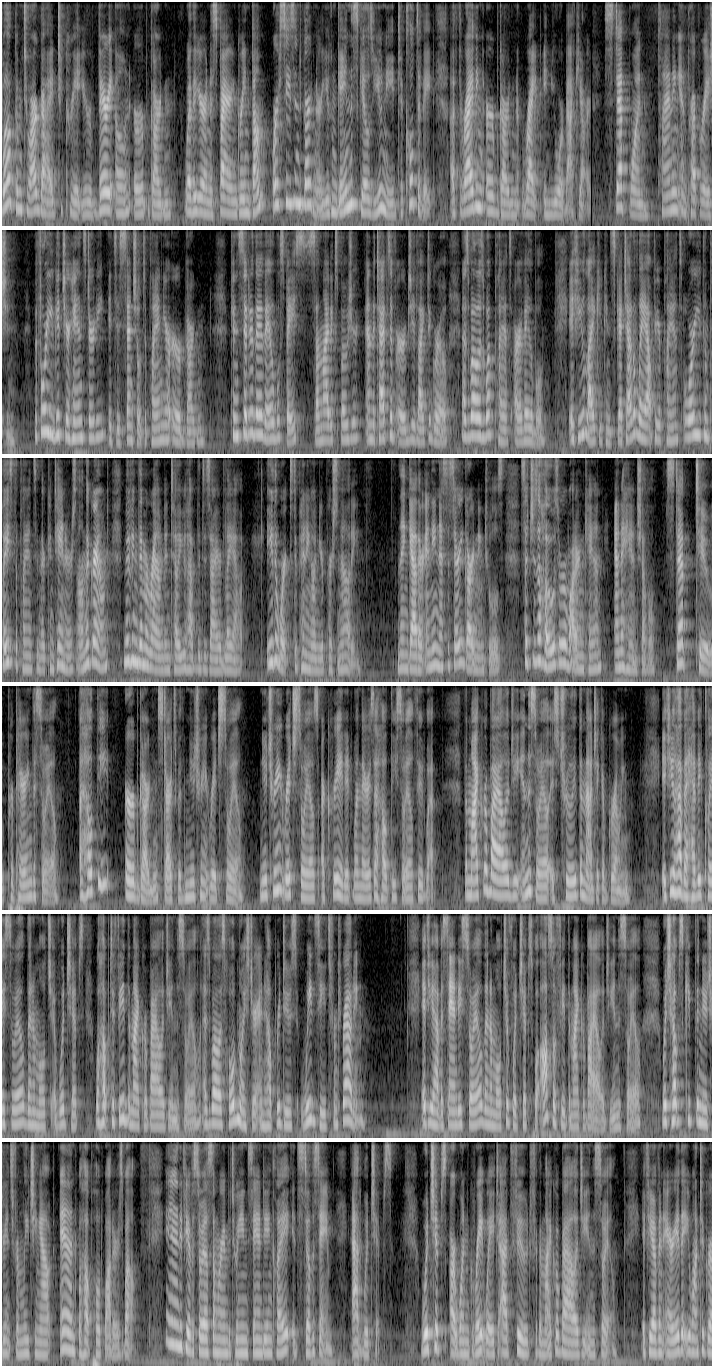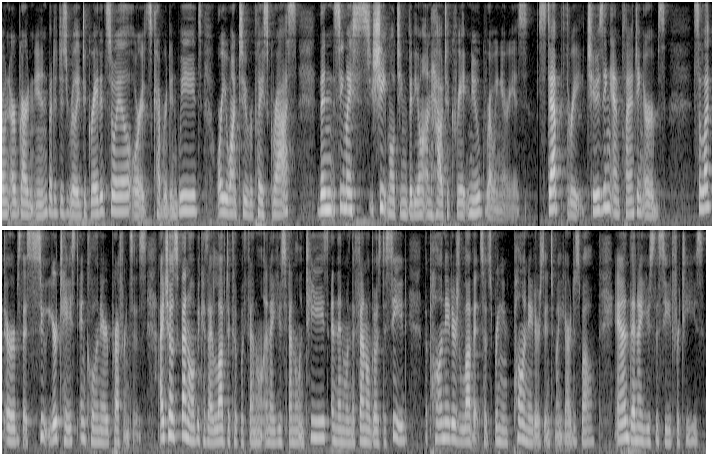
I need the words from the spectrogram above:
Welcome to our guide to create your very own herb garden. Whether you're an aspiring green thumb or a seasoned gardener, you can gain the skills you need to cultivate a thriving herb garden right in your backyard. Step 1 Planning and Preparation. Before you get your hands dirty, it's essential to plan your herb garden. Consider the available space, sunlight exposure, and the types of herbs you'd like to grow, as well as what plants are available. If you like, you can sketch out a layout for your plants, or you can place the plants in their containers on the ground, moving them around until you have the desired layout. Either works depending on your personality. Then gather any necessary gardening tools, such as a hose or a watering can, and a hand shovel. Step 2 Preparing the soil. A healthy herb garden starts with nutrient rich soil. Nutrient rich soils are created when there is a healthy soil food web. The microbiology in the soil is truly the magic of growing. If you have a heavy clay soil, then a mulch of wood chips will help to feed the microbiology in the soil, as well as hold moisture and help reduce weed seeds from sprouting. If you have a sandy soil, then a mulch of wood chips will also feed the microbiology in the soil, which helps keep the nutrients from leaching out and will help hold water as well. And if you have a soil somewhere in between sandy and clay, it's still the same. Add wood chips. Wood chips are one great way to add food for the microbiology in the soil. If you have an area that you want to grow an herb garden in, but it is really degraded soil or it's covered in weeds, or you want to replace grass, then see my sheet mulching video on how to create new growing areas. Step 3 Choosing and planting herbs. Select herbs that suit your taste and culinary preferences. I chose fennel because I love to cook with fennel and I use fennel in teas. And then when the fennel goes to seed, the pollinators love it, so it's bringing pollinators into my yard as well. And then I use the seed for teas.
